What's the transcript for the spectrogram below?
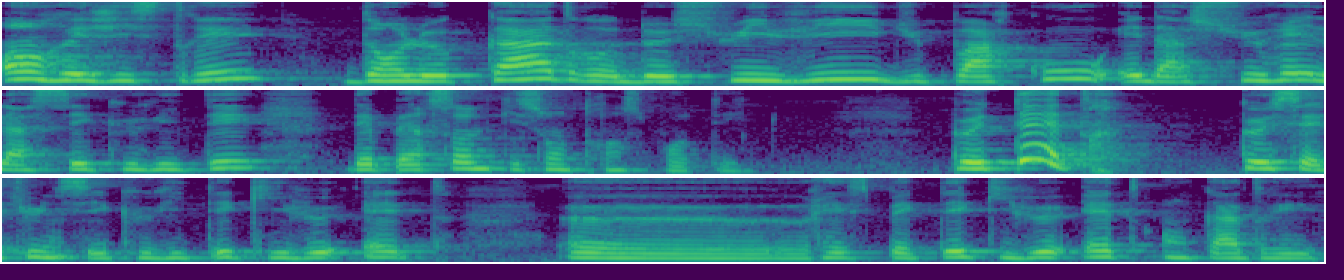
enregistrées dans le cadre de suivi du parcours et d'assurer la sécurité des personnes qui sont transportées. Peut-être que c'est une sécurité qui veut être euh, respectée, qui veut être encadrée.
